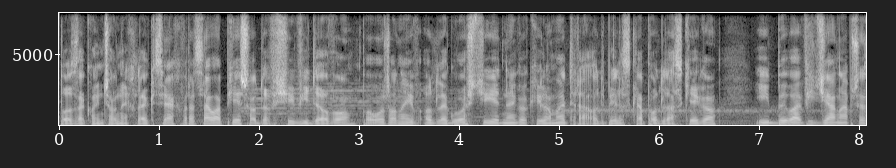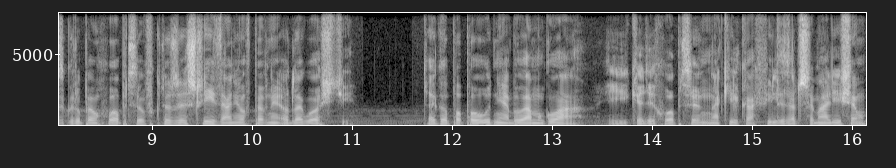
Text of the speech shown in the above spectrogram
Po zakończonych lekcjach wracała pieszo do wsi Widowo, położonej w odległości jednego kilometra od Bielska Podlaskiego i była widziana przez grupę chłopców, którzy szli za nią w pewnej odległości. Tego popołudnia była mgła i kiedy chłopcy na kilka chwil zatrzymali się,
